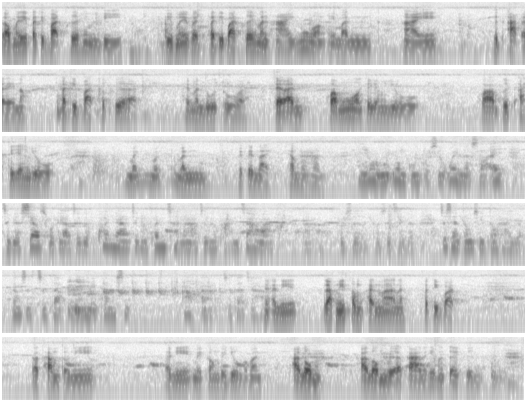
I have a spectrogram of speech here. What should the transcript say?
เราไม่ได้ปฏิบัติเพื่อให้มันดี หรือไม่ปฏิบัติเพื่อให้มันหายง่วง ให้มันหายอึดอัดอะไรเนาะ ปฏิบัติก็เพื่อให้มันรู้ตัว แต่อันความง่วงจะยังอยู่ ความอึดอัดจะยังอยู่ ไม่ มันไม่เป็นไรช่างของมัน因为我们用功不是为了说，哎，这个消除掉这个困啊，这个分层啊，这个烦躁啊，啊，不是不是这个，这些东西都还有，但是知道也没关系，啊，知道就好。อันนี้หลักนี้สํคัญมากนะปฏิบัติเราทำตรงนี้อันนี้ไม่ต้องไปยุ่งกับมัน อารมณ์อารมณ์หรืออาการที่มันเกิดขึ้น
